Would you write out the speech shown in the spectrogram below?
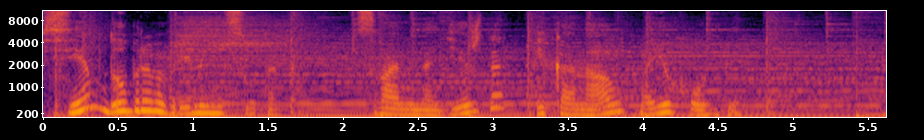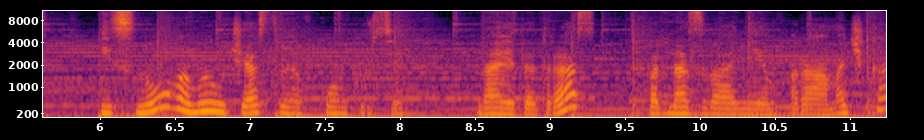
Всем доброго времени суток! С вами Надежда и канал Мое хобби. И снова мы участвуем в конкурсе, на этот раз под названием «Рамочка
